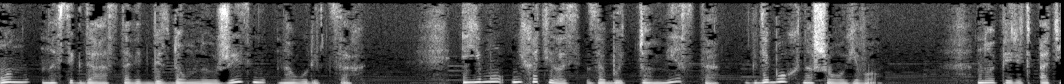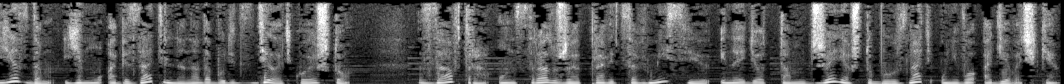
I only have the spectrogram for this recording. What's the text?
он навсегда оставит бездомную жизнь на улицах. И ему не хотелось забыть то место, где Бог нашел его — но перед отъездом ему обязательно надо будет сделать кое-что. Завтра он сразу же отправится в миссию и найдет там Джея, чтобы узнать у него о девочке.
